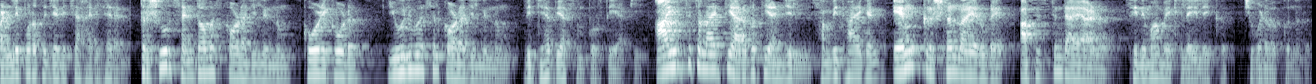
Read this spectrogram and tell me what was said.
പള്ളിപ്പുറത്ത് ജനിച്ച ഹരിഹരൻ തൃശൂർ സെന്റ് തോമസ് കോളേജിൽ നിന്നും കോഴിക്കോട് യൂണിവേഴ്സൽ കോളേജിൽ നിന്നും വിദ്യാഭ്യാസം പൂർത്തിയാക്കി. ആയിരത്തി തൊള്ളായിരത്തി അറുപത്തി അഞ്ചിൽ സംവിധായകൻ എം കൃഷ്ണൻ നായരുടെ അസിസ്റ്റന്റായാണ് സിനിമാ മേഖലയിലേക്ക് ചുവടുവെക്കുന്നത്.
